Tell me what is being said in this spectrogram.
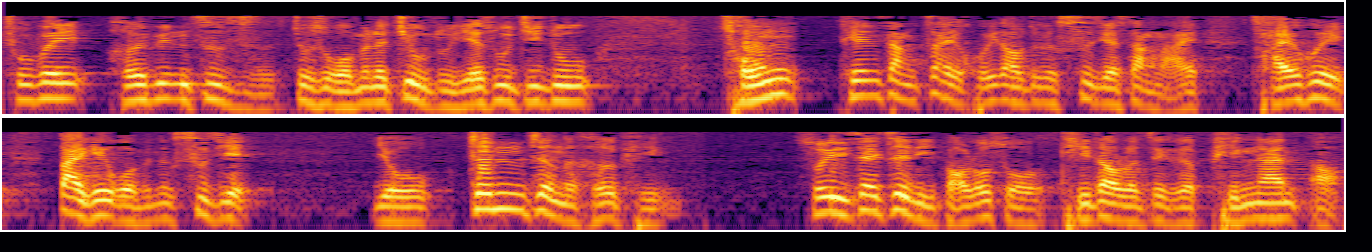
除非和平之子就是我们的救主耶稣基督，从天上再回到这个世界上来，才会带给我们的世界有真正的和平。所以在这里，保罗所提到的这个平安啊，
